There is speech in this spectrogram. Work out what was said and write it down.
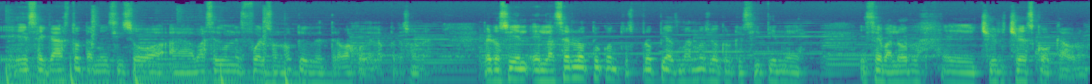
eh, ese gasto también se hizo a, a base de un esfuerzo, ¿no? Que es del trabajo de la persona. Pero sí, el, el hacerlo tú con tus propias manos, yo creo que sí tiene ese valor eh, chirchesco, cabrón,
